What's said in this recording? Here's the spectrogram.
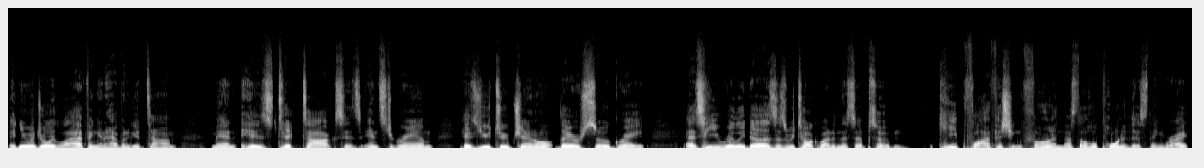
and you enjoy laughing and having a good time, man, his TikToks, his Instagram, his YouTube channel, they are so great. As he really does, as we talk about in this episode, keep fly fishing fun. That's the whole point of this thing, right?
